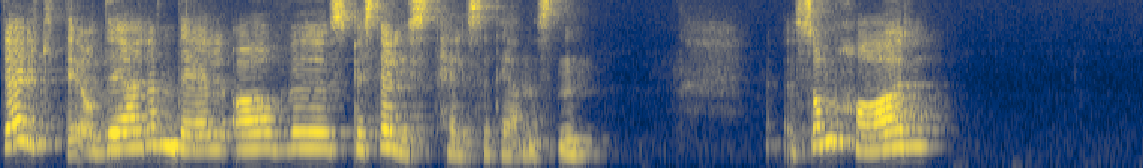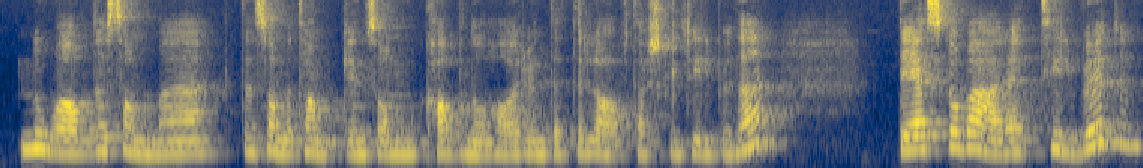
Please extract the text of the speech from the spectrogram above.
Det er riktig, og det er en del av eh, spesialisthelsetjenesten. Som har noe av samme, den samme tanken som KAB nå har rundt dette lavterskeltilbudet. Det skal være et tilbud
